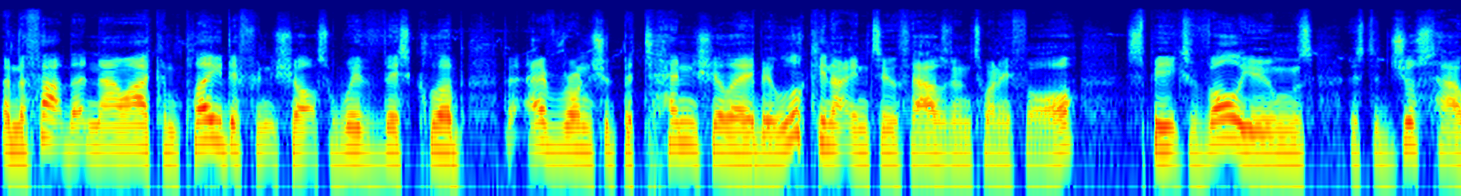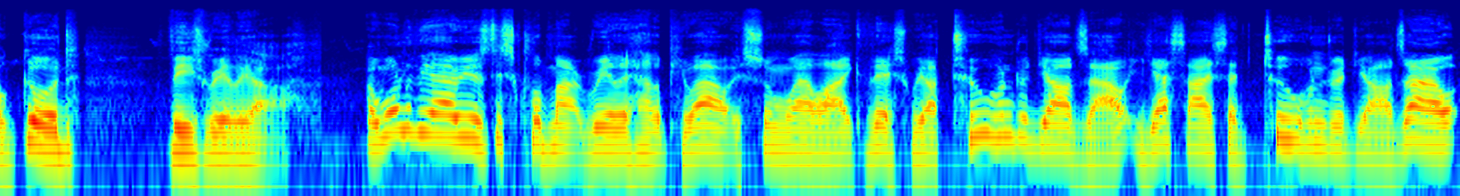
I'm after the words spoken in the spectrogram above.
And the fact that now I can play different shots with this club that everyone should potentially be looking at in 2024 speaks volumes as to just how good these really are. And one of the areas this club might really help you out is somewhere like this. We are 200 yards out. Yes, I said 200 yards out,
